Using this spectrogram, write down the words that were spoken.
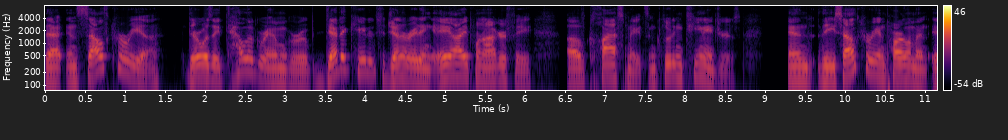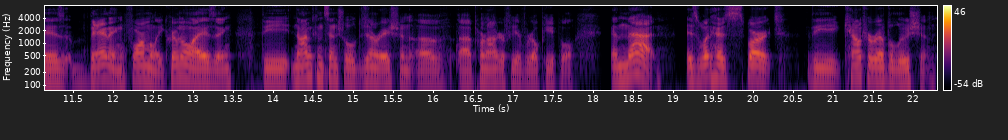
that in South Korea, there was a Telegram group dedicated to generating AI pornography of classmates, including teenagers. And the South Korean parliament is banning, formally criminalizing the non consensual generation of uh, pornography of real people. And that is what has sparked the counter revolution,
